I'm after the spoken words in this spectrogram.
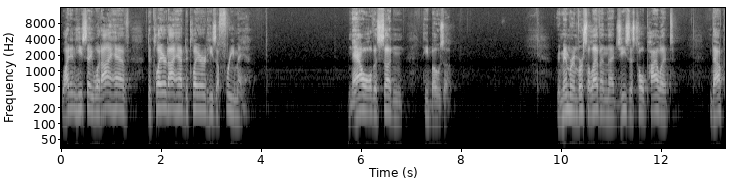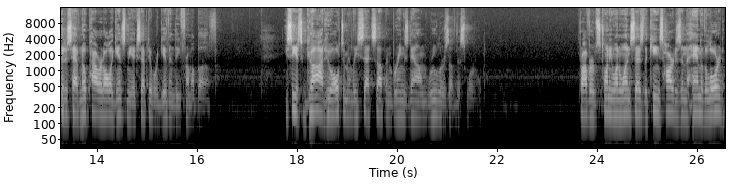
Why didn't he say, What I have declared, I have declared? He's a free man. Now, all of a sudden, he bows up. Remember in verse 11 that Jesus told Pilate, Thou couldst have no power at all against me except it were given thee from above. You see, it's God who ultimately sets up and brings down rulers of this world. Proverbs 21 1 says, The king's heart is in the hand of the Lord.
